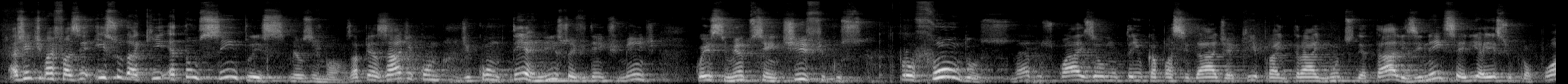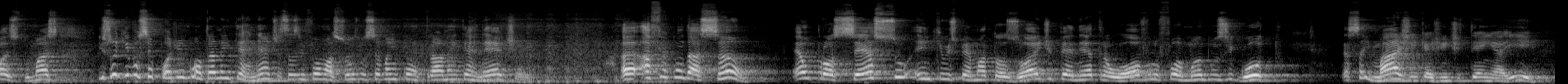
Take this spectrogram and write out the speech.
a gente vai fazer. Isso daqui é tão simples, meus irmãos, apesar de, de conter nisso, evidentemente, conhecimentos científicos profundos, né, dos quais eu não tenho capacidade aqui para entrar em muitos detalhes, e nem seria esse o propósito, mas isso aqui você pode encontrar na internet, essas informações você vai encontrar na internet. Ah, a fecundação é o processo em que o espermatozoide penetra o óvulo formando o zigoto. Essa imagem que a gente tem aí,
